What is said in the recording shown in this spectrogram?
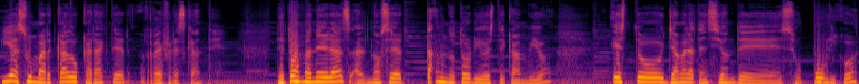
y a su marcado carácter refrescante. De todas maneras, al no ser tan notorio este cambio, esto llama la atención de su público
